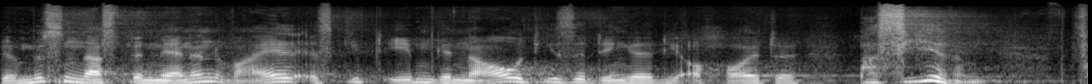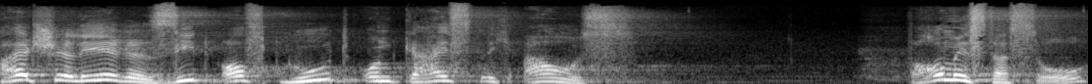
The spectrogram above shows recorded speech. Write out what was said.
wir müssen das benennen, weil es gibt eben genau diese Dinge, die auch heute passieren. Falsche Lehre sieht oft gut und geistlich aus. Warum ist das so?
